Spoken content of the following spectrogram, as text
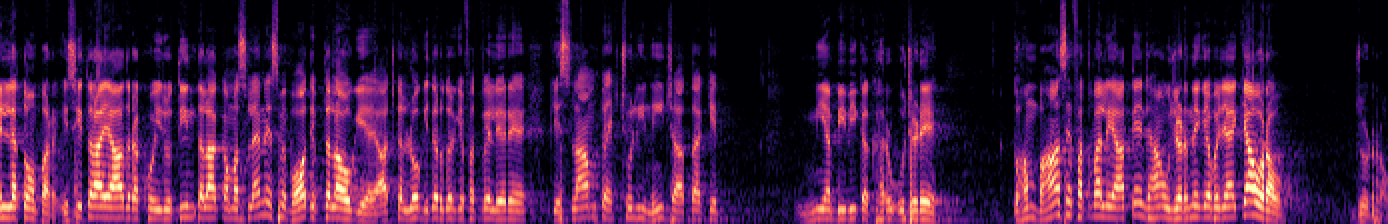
علتوں پر اسی طرح یاد رکھو یہ جو تین طلاق کا مسئلہ ہے نا اس میں بہت ابتلا ہو گیا ہے آج کل لوگ ادھر ادھر کے فتوے لے رہے ہیں کہ اسلام تو ایکچولی نہیں چاہتا کہ میاں بیوی کا گھر اجڑے تو ہم وہاں سے فتویٰ لے آتے ہیں جہاں اجڑنے کے بجائے کیا ہو رہا ہو جڑ رہا ہو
